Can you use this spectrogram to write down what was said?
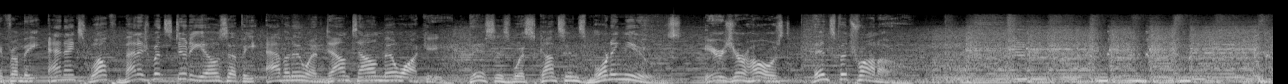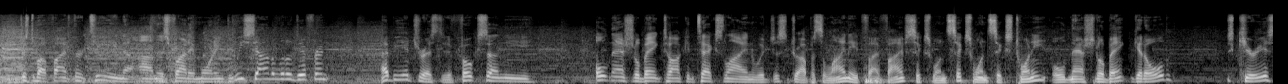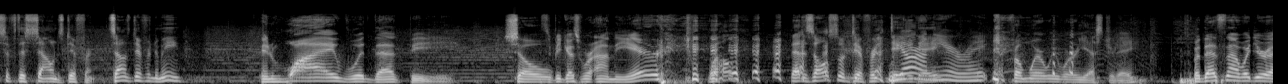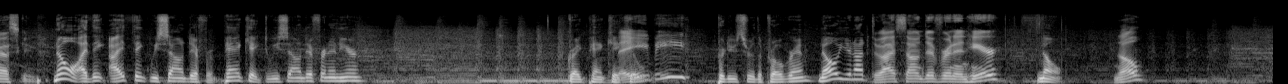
live from the Annex Wealth Management Studios at the Avenue in downtown Milwaukee. This is Wisconsin's Morning News. Here's your host, Vince Vitrano. Just about 5:13 on this Friday morning. Do we sound a little different? I'd be interested if folks on the Old National Bank talk and text line would just drop us a line 855-616-1620. Old National Bank, get old. Just curious if this sounds different. It sounds different to me. And why would that be? So Is because we're on the air? well, that is also different day We to are on the air, right? from where we were yesterday. but that's not what you're asking. No, I think I think we sound different. Pancake, do we sound different in here? Greg Pancake, Hill, Maybe? producer of the program. No, you're not. Do I sound different in here? No, No?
